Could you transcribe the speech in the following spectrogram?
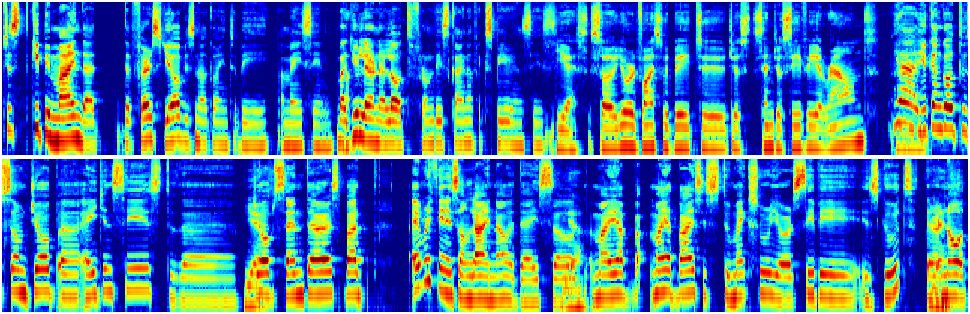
just keep in mind that the first job is not going to be amazing, but Uh, you learn a lot from these kind of experiences. Yes. So your advice would be to just send your CV around. Yeah, you can go to some job uh, agencies, to the Yes. job centers, but everything is online nowadays. So Yeah. my ab- my advice is to make sure your CV is good. There are no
